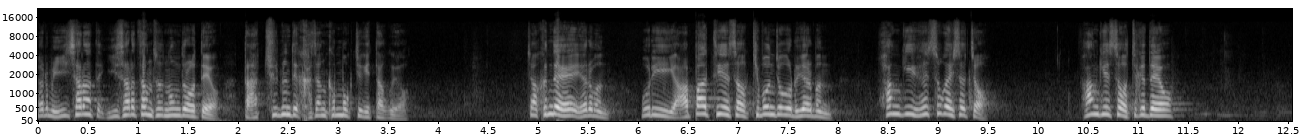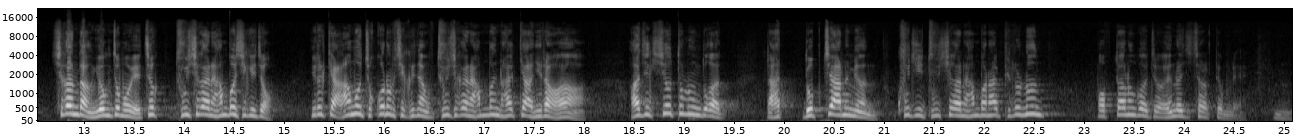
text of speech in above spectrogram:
여러분 이산화탄, 이산화탄소 농도를 어때요? 낮추는 데 가장 큰 목적이 있다고요. 자, 근데 여러분 우리 아파트에서 기본적으로 여러분 환기 횟수가 있었죠. 환기 횟수 어떻게 돼요? 시간당 0.5회, 즉 2시간에 한 번씩이죠. 이렇게 아무 조건 없이 그냥 2시간에 한 번 할 게 아니라 아직 CO2 농도가 낮, 높지 않으면 굳이 2시간에 한 번 할 필요는 없다는 거죠. 에너지 절약 때문에. 음.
